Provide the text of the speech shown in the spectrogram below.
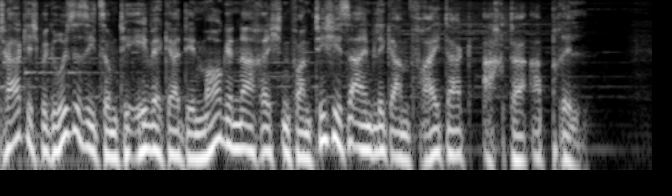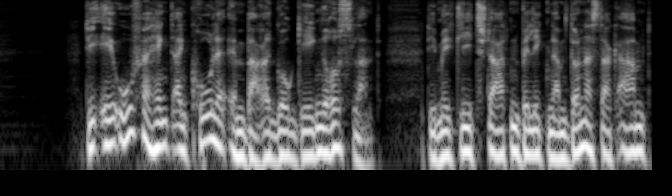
Tag, ich begrüße Sie zum TE-Wecker, den Morgennachrichten von Tichys Einblick am Freitag, 8. April. Die EU verhängt ein Kohleembargo gegen Russland. Die Mitgliedstaaten billigten am Donnerstagabend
